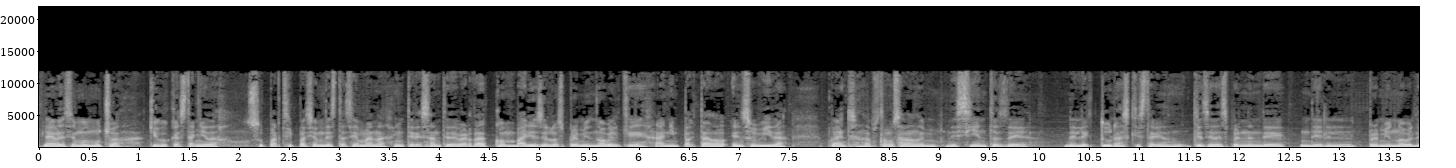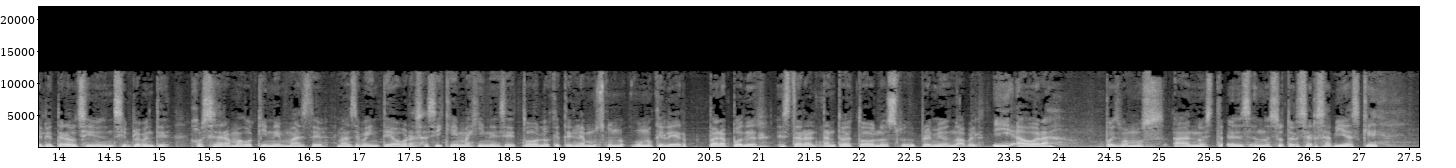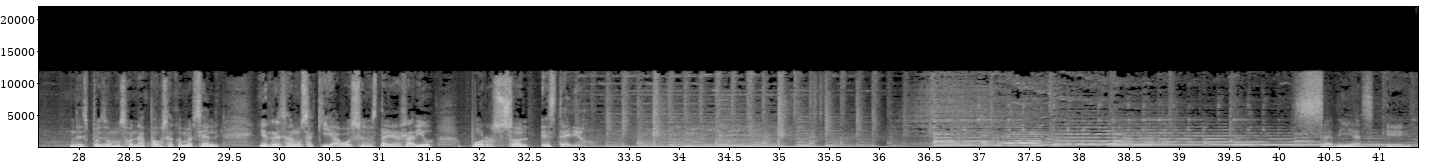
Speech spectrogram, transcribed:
Le agradecemos mucho a Kiko Castañeda su participación de esta semana, interesante de verdad, con varios de los premios Nobel que han impactado en su vida. Bueno, estamos hablando de, cientos de, lecturas que estarían que se desprenden de, del Premio Nobel de Literatura. simplemente José Saramago tiene más de más de 20 obras, así que imagínense todo lo que tendríamos uno, que leer para poder estar al tanto de todos los premios Nobel. Y ahora pues vamos a nuestra, nuestro tercer ¿Sabías qué? Después vamos a una pausa comercial y regresamos aquí a Voz en Estéreo Radio por Sol Estéreo. ¿Sabías que?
